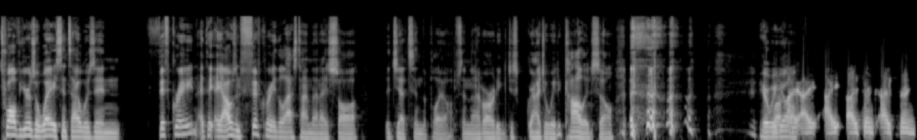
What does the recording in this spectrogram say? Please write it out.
12 years away since I was in fifth grade. I think I was in fifth grade the last time that I saw the Jets in the playoffs, and I've already just graduated college, so here we well, go. I, I, I, I think, I think,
